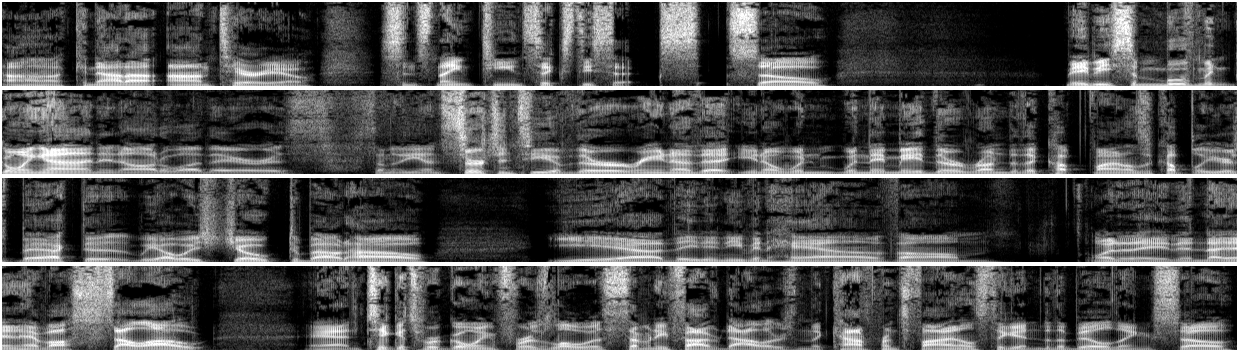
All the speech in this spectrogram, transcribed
uh, Kanata, Ontario since 1966. So maybe some movement going on in Ottawa there is some of the uncertainty of their arena that, you know, when, when they made their run to the Cup finals a couple of years back, that we always joked about how, yeah, they didn't even have, um, what are they? They didn't have a sellout and tickets were going for as low as $75 in the conference finals to get into the building. So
